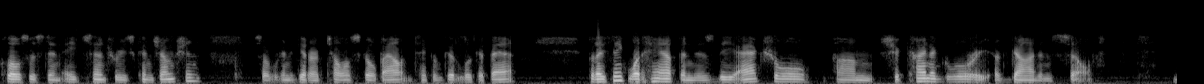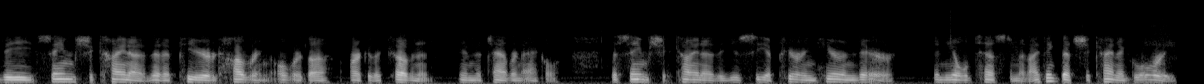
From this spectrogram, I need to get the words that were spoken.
closest in eight centuries conjunction. So we're going to get our telescope out and take a good look at that. But I think what happened is the actual um, Shekinah glory of God Himself, the same Shekinah that appeared hovering over the Ark of the Covenant in the tabernacle, the same Shekinah that you see appearing here and there in the Old Testament. I think that Shekinah glory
